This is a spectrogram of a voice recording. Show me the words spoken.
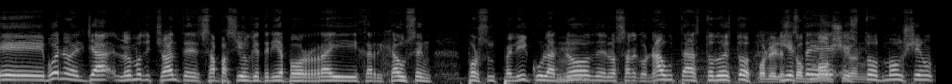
eh, bueno, él ya lo hemos dicho antes, esa pasión que tenía por Ray Harryhausen por sus películas, ¿no? De los argonautas, todo esto. Mm. Por el y stop este motion. stop motion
